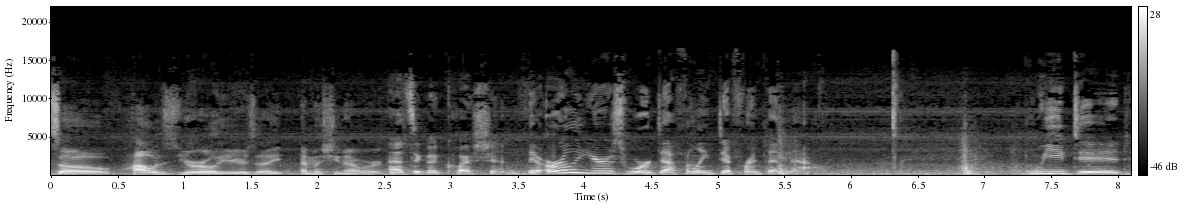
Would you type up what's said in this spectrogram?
So, how was your early years at MSG Network? That's a good question. The early years were definitely different than now. We did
